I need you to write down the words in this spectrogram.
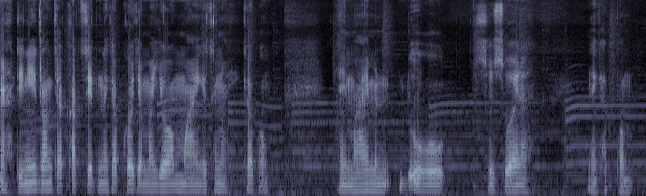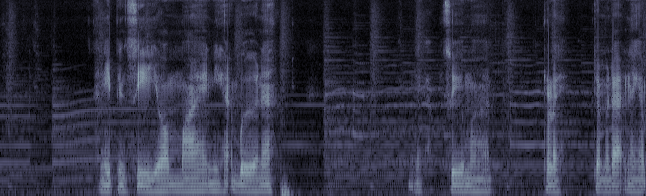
อะทีนี้หลังจากขัดเสร็จนะครับ ก็จะมาย้อมไม้กันสักหน่อยครับผมให้ไม้มันดู สวยๆนะนะครับผม อันนี้เป็นสีย้อมไม้นี่ฮะเบอร์นะนะครับซื้อมาเท่าไหร่จำไม่ได้นะครับ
